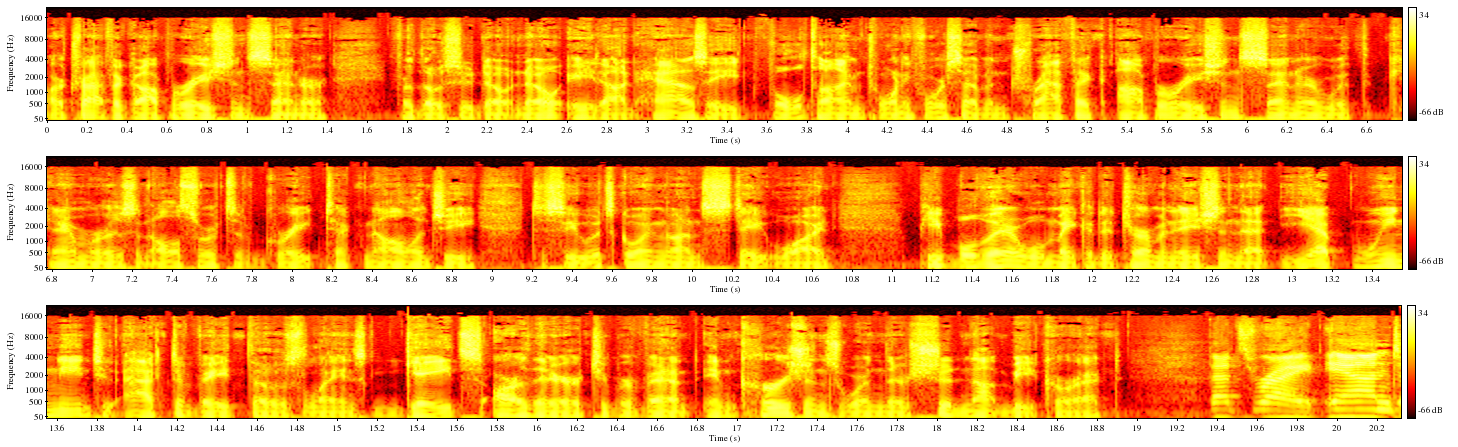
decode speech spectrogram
Our Traffic Operations Center, for those who don't know, ADOT has a full time 24 7 Traffic Operations Center with cameras and all sorts of great technology to see what's going on statewide. People there will make a determination that, yep, we need to activate those lanes. Gates are there to prevent incursions when there should not be, correct? That's right. And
